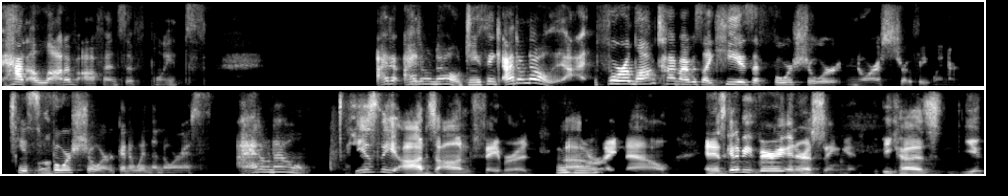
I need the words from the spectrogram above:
had a lot of offensive points I don't, I don't know. Do you think? I don't know. For a long time, I was like, he is a for sure Norris Trophy winner. He is well, for sure going to win the Norris. I don't know. He's the odds-on favorite uh, mm-hmm. uh, right now, and it's going to be very interesting because you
